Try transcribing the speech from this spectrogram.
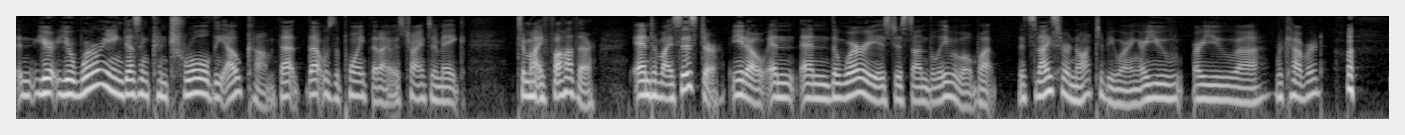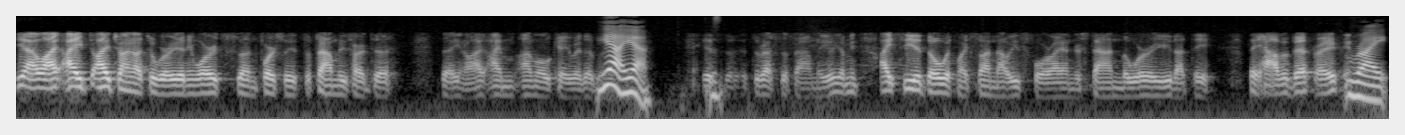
And your your worrying doesn't control the outcome. That that was the point that I was trying to make to my father and to my sister. You know, and and the worry is just unbelievable. But it's nicer not to be worrying. Are you are you uh, recovered? Yeah, well, I, I I try not to worry anymore. It's unfortunately it's the family's hard to, to you know. I, I'm I'm okay with it. yeah, yeah. It's the, it's the rest of the family. I mean, I see it though with my son now. He's four. I understand the worry that they they have a bit, right? Right.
